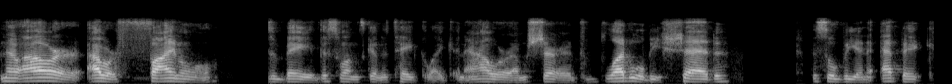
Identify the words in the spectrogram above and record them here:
Now our our final debate. This one's gonna take like an hour, I'm sure. The blood will be shed. This will be an epic,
